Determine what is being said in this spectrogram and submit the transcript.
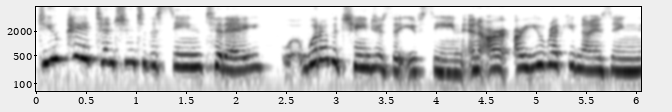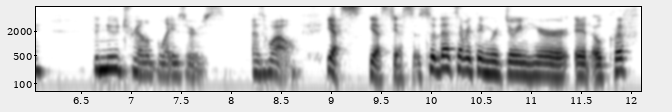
Do you pay attention to the scene today? What are the changes that you've seen? And are, are you recognizing the new trailblazers? as well. Yes, yes, yes. So that's everything we're doing here at Oak Cliff,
